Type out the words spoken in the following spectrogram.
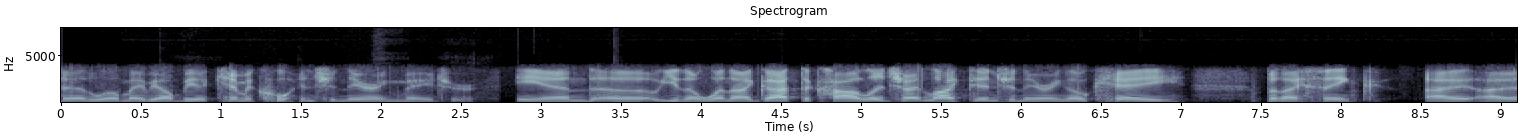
said, well, maybe I'll be a chemical engineering major. And uh, you know, when I got to college, I liked engineering okay, but I think I, I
